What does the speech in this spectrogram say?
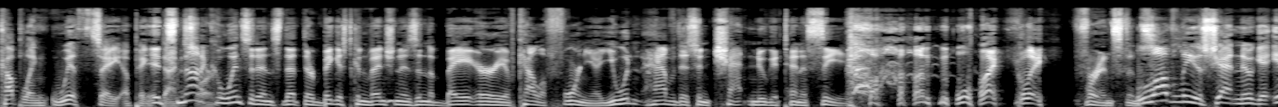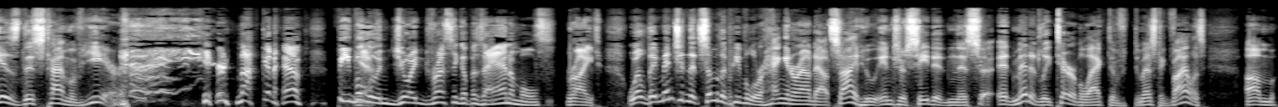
coupling with, say, a pink dinosaur. It's dinosaur. not a coincidence that their biggest convention is in the Bay Area of California. You wouldn't have this in Chattanooga, Tennessee, Unlikely. for instance. Lovely as Chattanooga is this time of year. You're not going to have people Yeah. who enjoy dressing up as animals. Right. Well, they mentioned that some of the people who were hanging around outside who interceded in this uh, admittedly terrible act of domestic violence um,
